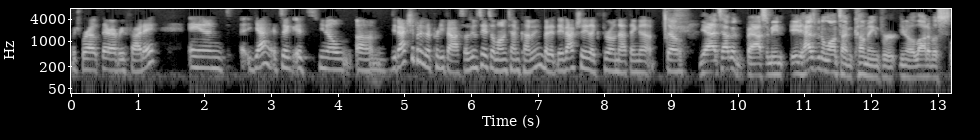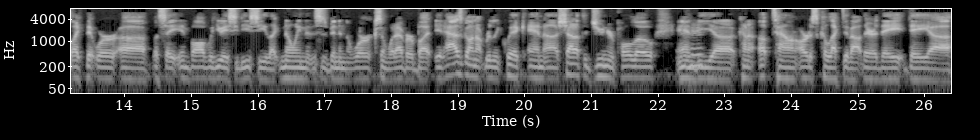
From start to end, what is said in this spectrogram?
which we're out there every Friday. And uh, yeah, it's a, it's, you know, um, they've actually put it up pretty fast. I was going to say it's a long time coming, but they've actually like thrown that thing up. So Yeah, it's happening fast. I mean, it has been a long time coming for, you know, a lot of us like that were, uh, let's say involved with UACDC, like knowing that this has been in the works and whatever, but it has gone up really quick. And, uh, shout out to Junior Polo and Mhm. the, uh, kind of uptown artist collective out there. They, they, uh,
